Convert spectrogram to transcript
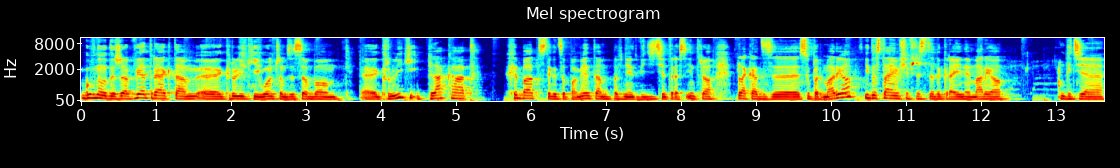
główną uderza w wiatrak, tam e, króliki łączą ze sobą e, króliki i plakat. Chyba z tego co pamiętam, pewnie widzicie teraz intro, plakat z Super Mario. I dostają się wszyscy do krainy Mario gdzie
